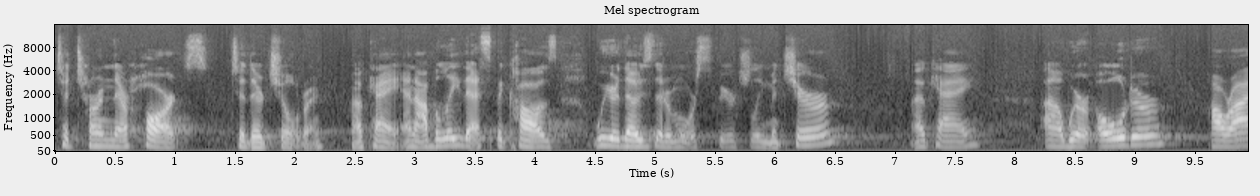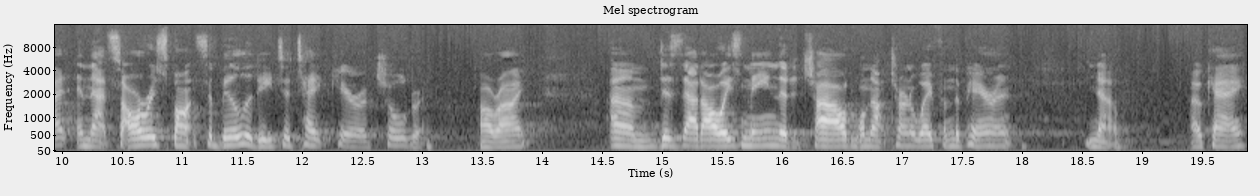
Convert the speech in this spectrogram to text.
to turn their hearts to their children. Okay, and I believe that's because we are those that are more spiritually mature. Okay, uh, we're older. All right, and that's our responsibility to take care of children. All right. Um, does that always mean that a child will not turn away from the parent? No. Okay.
